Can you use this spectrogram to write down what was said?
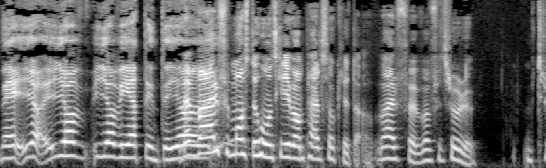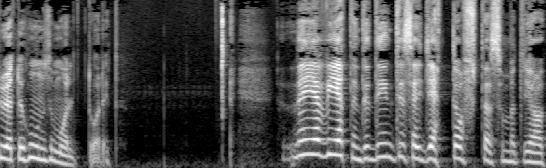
Nej, jag, jag, jag vet inte. Jag, Men varför måste hon skriva om pärlsockret då? Varför? Varför tror du? Tror du att det är hon som mår lite dåligt? Nej, jag vet inte. Det är inte så jätteofta som att jag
